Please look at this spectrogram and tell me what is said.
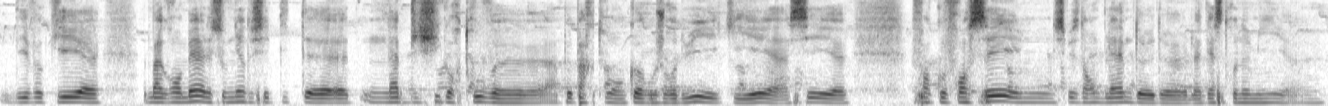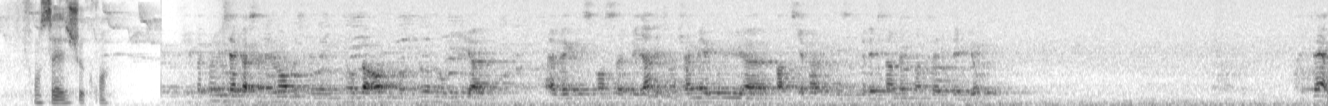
d'évoquer ma grand-mère, le souvenir de ces petites nappes vichy qu'on retrouve un peu partout encore aujourd'hui et qui est assez franco-français, une espèce d'emblème de, de, la gastronomie euh, française, je crois. Je n'ai pas connu ça personnellement parce que nos parents nous ont toujours nourris euh, avec des semences paysannes. Ils n'ont jamais voulu euh, partir avec des hybridations, même quand c'était bio. C'est clair,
